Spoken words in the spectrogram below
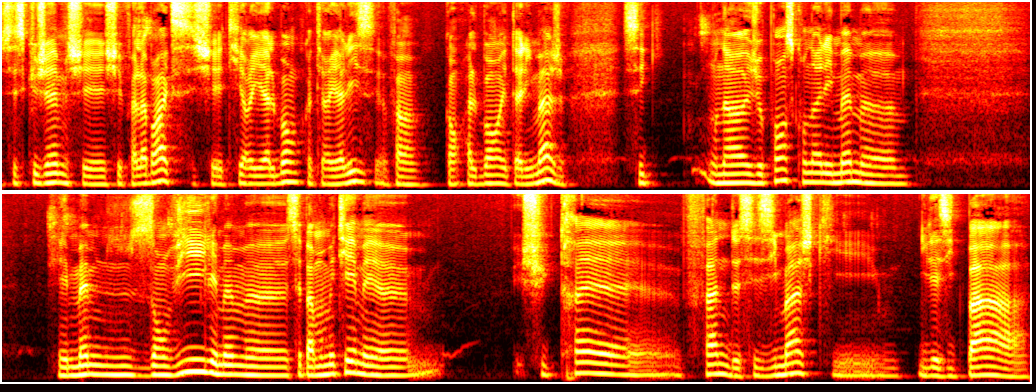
c'est ce que j'aime chez, chez Falabrax, chez Thierry Alban, quand il réalise, enfin, quand Alban est à l'image, c'est qu'on a, je pense qu'on a les mêmes, euh, les mêmes envies, les mêmes. Euh, c'est pas mon métier, mais je suis très fan de ces images qui. Il n'hésite pas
